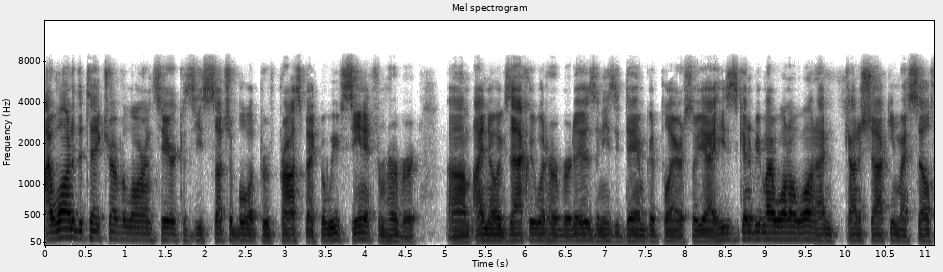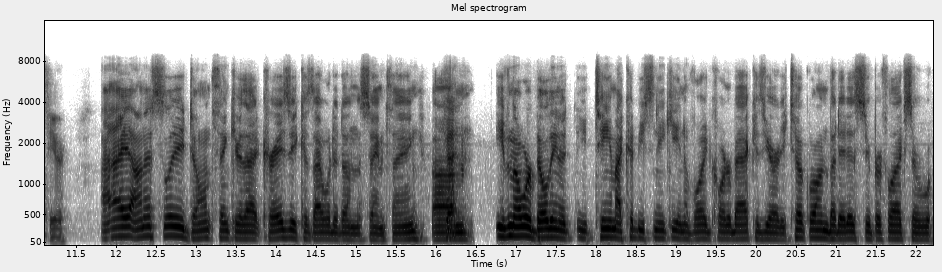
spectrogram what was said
I wanted to take Trevor Lawrence here because he's such a bulletproof prospect, but we've seen it from Herbert. Um, I know exactly what Herbert is, and he's a damn good player. So yeah, he's going to be my 101. I'm kind of shocking myself here. I honestly don't think you're that crazy because I would have done the same thing. Um, Even though we're building a team, I could be sneaky and avoid quarterback because you already took one, but it is super flex, so we're-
